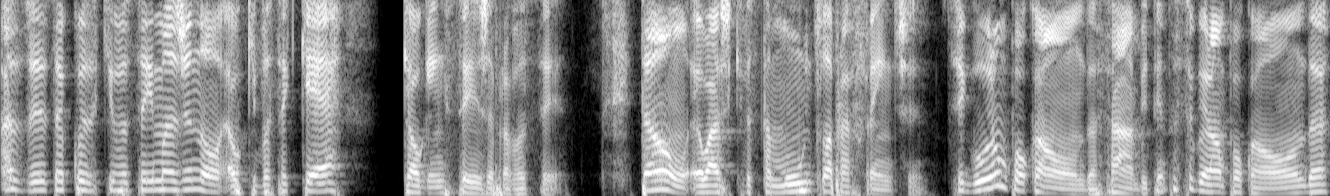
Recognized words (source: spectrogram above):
às vezes é coisa que você imaginou, é o que você quer que alguém seja pra você. Então, eu acho que você tá muito lá pra frente. Segura um pouco a onda, sabe? Tenta segurar um pouco a onda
